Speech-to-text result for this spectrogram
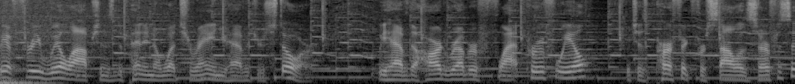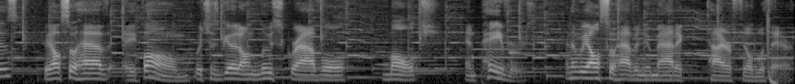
We have three wheel options depending on what terrain you have at your store. We have the hard rubber flat proof wheel, which is perfect for solid surfaces. We also have a foam, which is good on loose gravel, mulch, and pavers. And then we also have a pneumatic tire filled with air.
